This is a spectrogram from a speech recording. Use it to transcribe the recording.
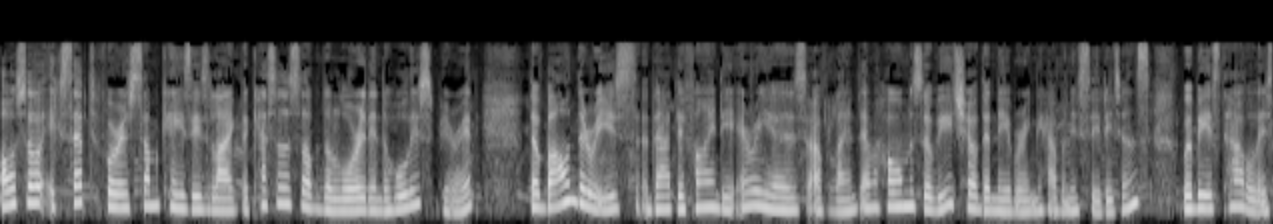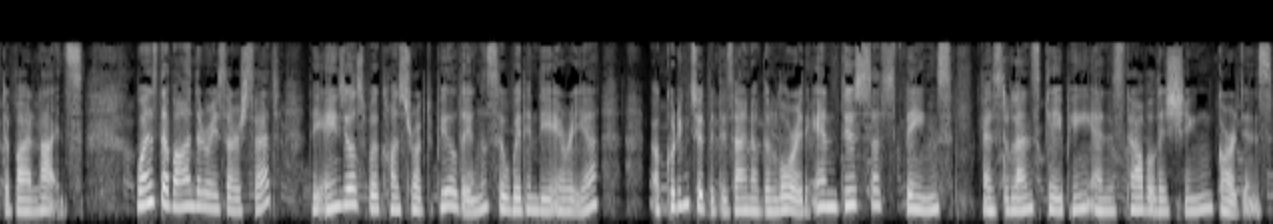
Also, except for some cases like the castles of the Lord and the Holy Spirit, the boundaries that define the areas of land and homes of each of the neighboring heavenly citizens will be established by lights. Once the boundaries are set, the angels will construct buildings within the area according to the design of the Lord and do such things as landscaping and establishing gardens.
